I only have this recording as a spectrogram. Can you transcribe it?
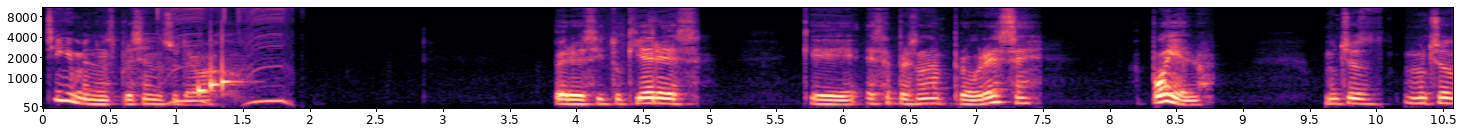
sigue menospreciando su trabajo. Pero si tú quieres que esa persona progrese, apóyalo. Muchos, muchos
